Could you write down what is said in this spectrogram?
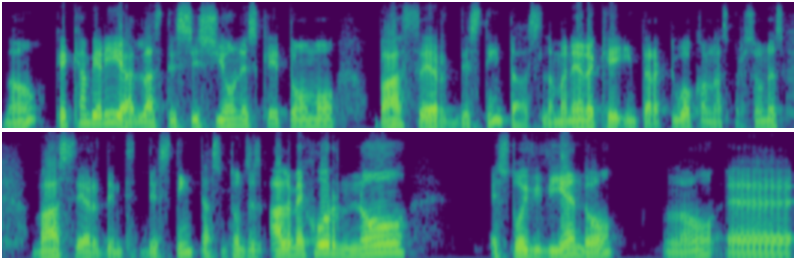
¿No? ¿Qué cambiaría? Las decisiones que tomo va a ser distintas. La manera que interactúo con las personas va a ser distintas. Entonces, a lo mejor no estoy viviendo ¿no? Eh,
